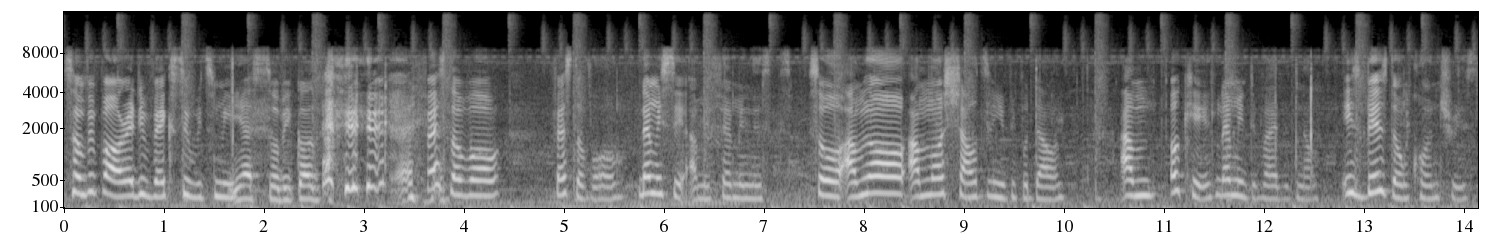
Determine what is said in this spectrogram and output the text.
some people are already vexed with me. Yes, so because first of all, first of all, let me say I'm a feminist. So I'm not I'm not shouting you people down. I'm okay, let me divide it now. It's based on countries.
